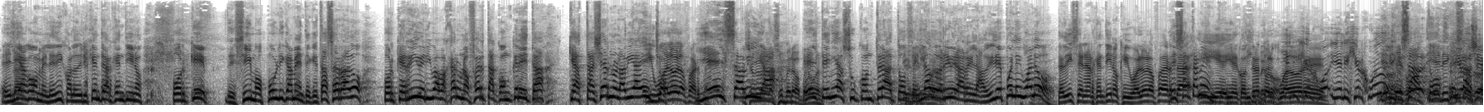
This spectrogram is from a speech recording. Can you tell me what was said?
Elías Gómez le dijo a los dirigentes argentinos, ¿por qué decimos públicamente que está cerrado? Porque River iba a bajar una oferta concreta que hasta ayer no la había hecho. Igualó la oferta. Y él sabía, superó, él bueno. tenía su contrato del lado de River arreglado y después le igualó. Te dicen argentinos que igualó la oferta Exactamente. y, y el contrato del jugador... Y eligió el ju- Y eligió el jugador. eligió- Exacto, y eligió- exacto.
